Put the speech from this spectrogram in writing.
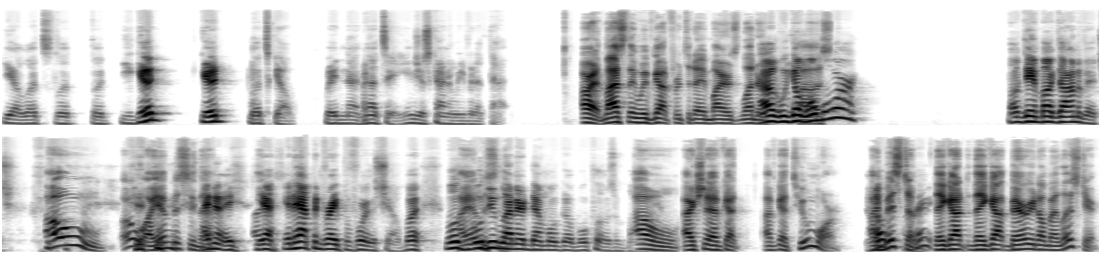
yeah, let's let, let you good, good, let's go." Wait and that, that's it. You just kind of leave it at that. All right, last thing we've got for today, Meyers Leonard. Oh, we got Uh, one more. Bogdan Bogdanovic. Oh, oh, I am missing I that. know. Yeah, it happened right before the show, but we'll we'll do missing that. Leonard, then we'll go. We'll close with Bogdan. Oh, actually, I've got I've got two more. I Oh, missed them. right. They got they got buried on my list here.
